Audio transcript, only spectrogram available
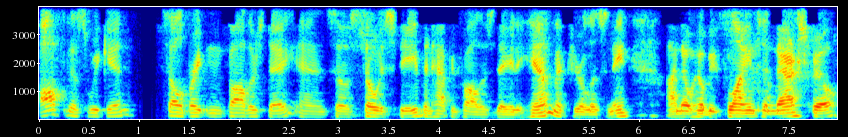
off this weekend celebrating Father's Day, and so so is Steve, and happy Father's Day to him if you're listening. I know he'll be flying to Nashville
